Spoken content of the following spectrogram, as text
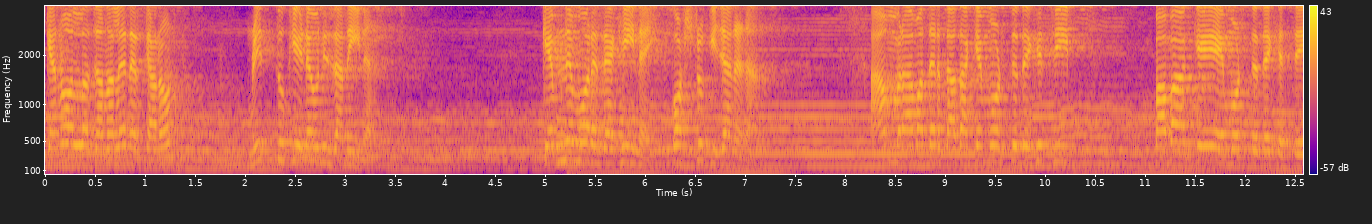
কেন আল্লাহ জানালেন এর কারণ? মৃত্যু কি এটা উনি জানেই না। কেমনে মরে দেখেই নাই, কষ্ট কি জানে না। আমরা আমাদের দাদাকে মরতে দেখেছি, বাবাকে মরতে দেখেছি,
